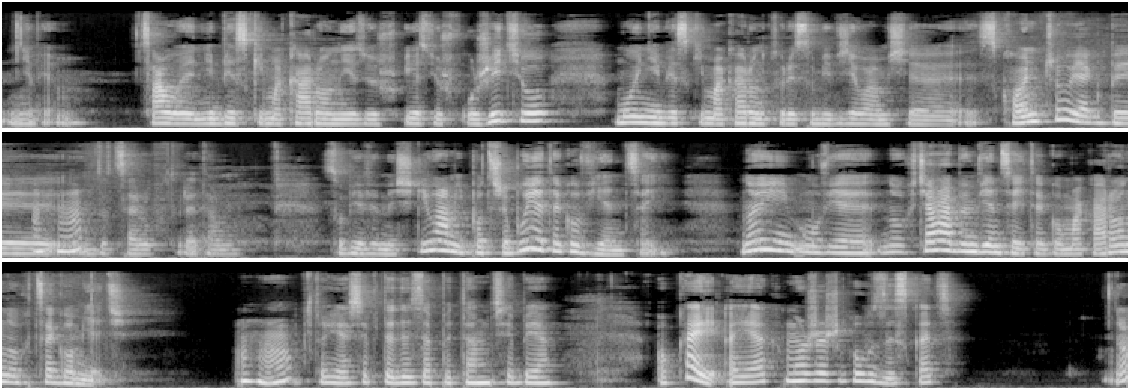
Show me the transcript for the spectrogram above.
nie wiem, cały niebieski makaron jest już, jest już w użyciu. Mój niebieski makaron, który sobie wzięłam, się skończył, jakby mhm. do celów, które tam sobie wymyśliłam i potrzebuję tego więcej. No i mówię, no chciałabym więcej tego makaronu, chcę go mieć. Mhm, to ja się wtedy zapytam Ciebie, okej, okay, a jak możesz go uzyskać? Okej,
